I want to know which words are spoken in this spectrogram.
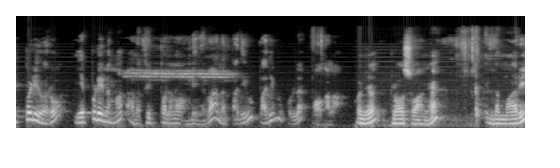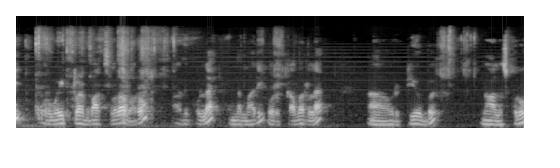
எப்படி வரும் எப்படி நம்ம அதை ஃபிட் பண்ணணும் அப்படிங்கிறத அந்த பதிவு பதிவுக்குள்ளே போகலாம். கொஞ்சம் க்ளோஸ் வாங்க. இந்த மாதிரி ஒரு ஒயிட் கலர் பாக்ஸில் தான் வரும். அதுக்குள்ளே இந்த மாதிரி ஒரு கவரில் ஒரு டியூபு நாலு ஸ்க்ரூ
